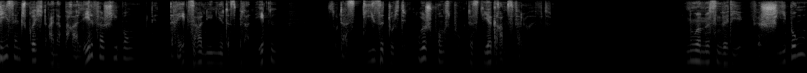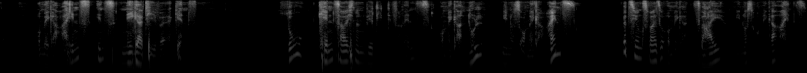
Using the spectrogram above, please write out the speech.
Dies entspricht einer Parallelverschiebung der Drehzahllinie des Planeten, sodass diese durch den Ursprungspunkt des Diagramms verläuft. Nur müssen wir die Verschiebung um Omega-1 ins Negative ergänzen. So kennzeichnen wir die Differenz Omega-0 minus Omega-1 bzw. Omega-2 minus Omega-1.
